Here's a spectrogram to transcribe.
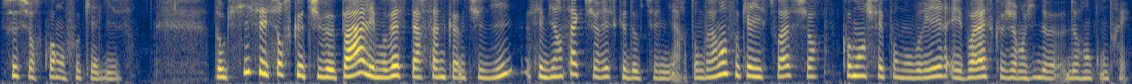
ce sur quoi on focalise. Donc si c'est sur ce que tu veux pas, les mauvaises personnes comme tu dis, c'est bien ça que tu risques d'obtenir. Donc vraiment focalise-toi sur comment je fais pour m'ouvrir et voilà ce que j'ai envie de, rencontrer.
